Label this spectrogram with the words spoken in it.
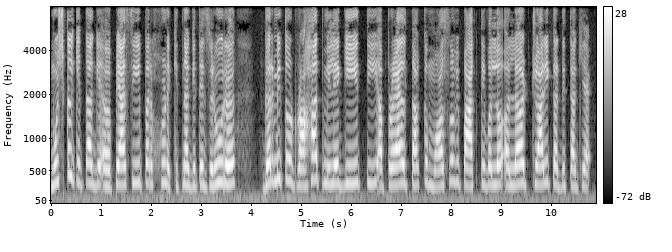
ਮੁਸ਼ਕਲ ਕੀਤਾ ਗਿਆ- ਪਿਆ ਸੀ। ਪਰ ਹੁਣ ਕਿਤਨਾ ਕਿਤੇ ਜ਼ਰੂਰ ਗਰਮੀ ਤੋਂ ਰਾਹਤ ਮਿਲੇਗੀ। 30 ਅਪ੍ਰੈਲ ਤੱਕ ਮੌਸਮ ਵਿਭਾਗ ਦੇ ਵੱਲੋਂ ਅਲਰਟ ਜਾਰੀ ਕਰ ਦਿੱਤਾ ਗਿਆ ਹੈ।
